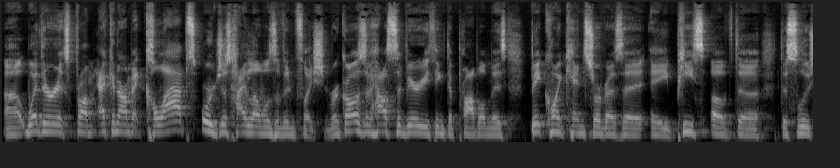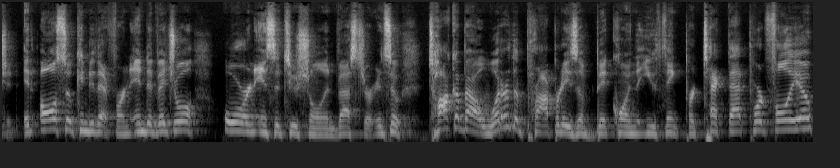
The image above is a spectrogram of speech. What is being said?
uh, whether it's from economic collapse or just high levels of inflation. Regardless of how severe you think the problem is, Bitcoin can serve as a, a piece of the, the solution. It also can do that for an individual or an institutional investor. And so talk about what are the properties of Bitcoin that you think protect that portfolio?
